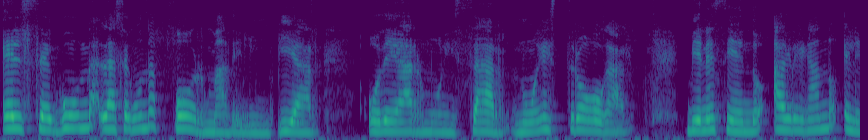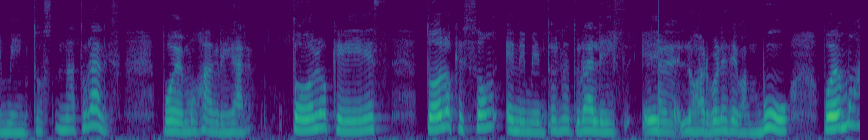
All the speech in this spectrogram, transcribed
El segunda, la segunda forma de limpiar o de armonizar nuestro hogar viene siendo agregando elementos naturales. Podemos agregar todo lo que es todo lo que son elementos naturales, eh, los árboles de bambú, podemos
